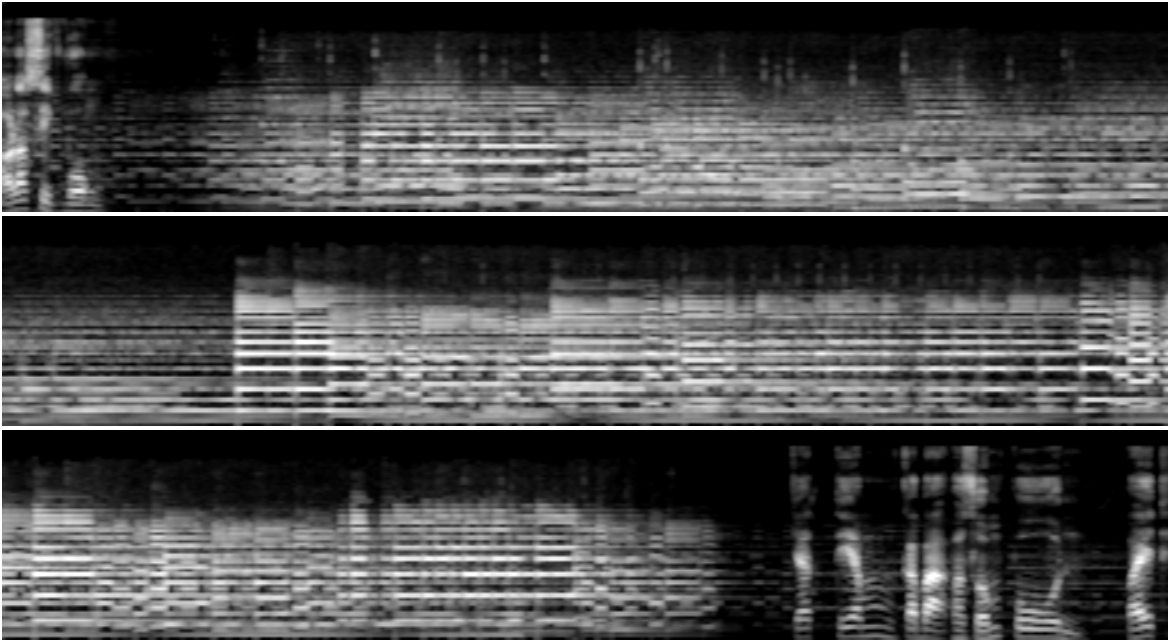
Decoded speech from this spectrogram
วละสิบวง จะเตรียมกระบะผสมปูน ไว้เท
